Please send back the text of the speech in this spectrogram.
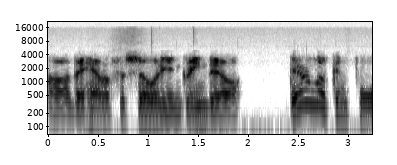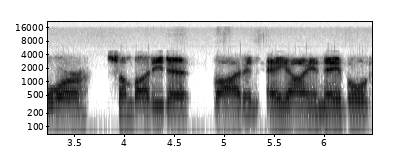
Uh, they have a facility in Greenville. They're looking for somebody to provide an AI enabled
